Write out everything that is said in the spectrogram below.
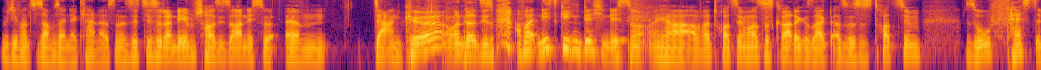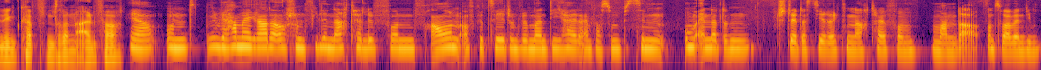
mit jemandem zusammen sein, der kleiner ist. Und dann sitze ich so daneben, schaue sie so an, ich so, ähm, danke. Und dann sie so, aber nichts gegen dich. Und ich so, ja, aber trotzdem hast du es gerade gesagt. Also es ist trotzdem so fest in den Köpfen drin einfach. Ja, und wir haben ja gerade auch schon viele Nachteile von Frauen aufgezählt und wenn man die halt einfach so ein bisschen umändert, dann stellt das direkt einen Nachteil vom Mann dar. Und zwar, wenn die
